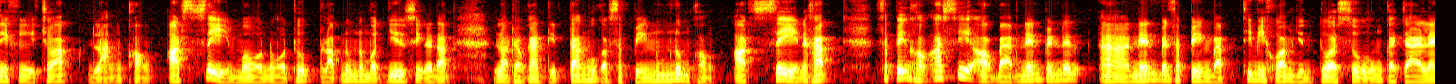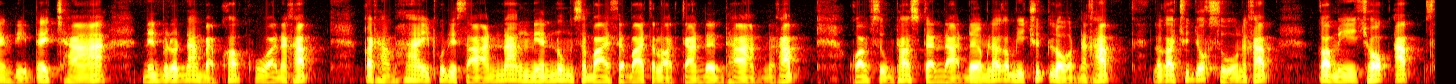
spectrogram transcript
นี่คือช็อปหลังของ o s s i Mono Tube ปรับนุ่มทั้งหมด 24 ระดับ เราทำการติดตั้งคู่กับสปริงนุ่มๆของ o s s i นะครับ สปริงของ o s s i ออกแบบเน้นเป็นเน้นเป็นสปริงแบบที่มีความหยุ่นตัวสูง กระจายแรงดีดได้ช้า เน้นเป็นรถนั่งแบบครอบครัวนะครับ ก็ทำให้ผู้โดยสารนั่งเนียนนุ่มสบายๆตลอดการเดินทางนะครับ ความสูงเท่าสแตนดาร์ดเดิมแล้วก็มีชุดโหลดนะครับ แล้วก็ชุดยกสูงนะครับ ก็มีโชคอัพส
